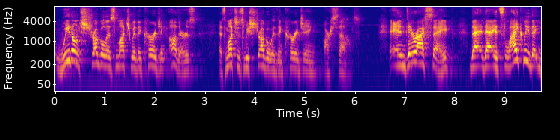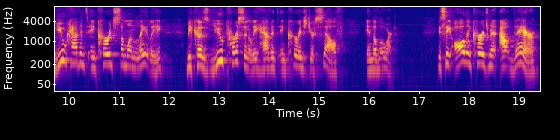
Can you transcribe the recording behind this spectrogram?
we don't struggle as much with encouraging others as much as we struggle with encouraging ourselves. And dare I say that, that it's likely that you haven't encouraged someone lately because you personally haven't encouraged yourself in the Lord. You see, all encouragement out there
